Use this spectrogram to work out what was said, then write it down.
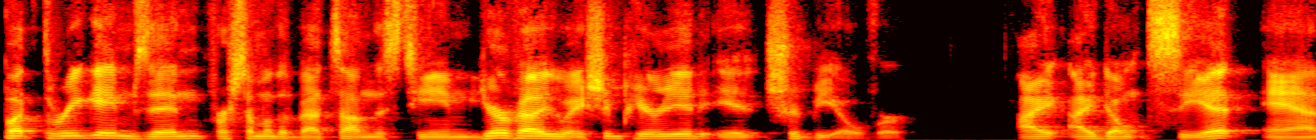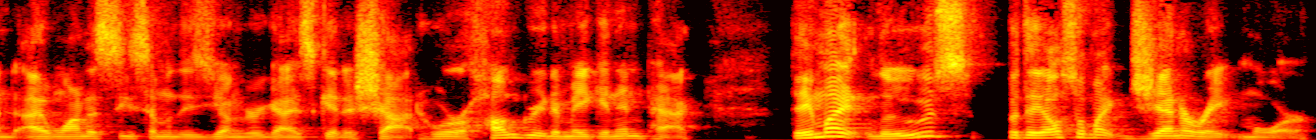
but three games in for some of the vets on this team, your evaluation period it should be over. I, I don't see it, and I want to see some of these younger guys get a shot who are hungry to make an impact. They might lose, but they also might generate more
